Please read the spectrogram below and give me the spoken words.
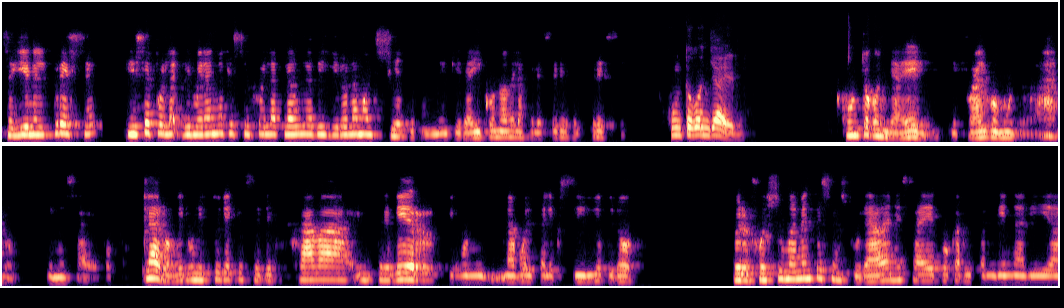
seguí en el 13 y ese fue el primer año que se fue la Claudia Di Girolamo al 7 también, que era ícono de las teleseries del 13. Junto con Yael. Junto con Yael, que fue algo muy raro en esa época. Claro, era una historia que se dejaba entrever una vuelta al exilio, pero, pero fue sumamente censurada en esa época, porque también había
